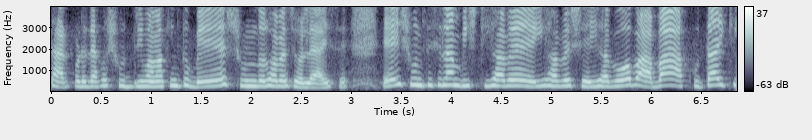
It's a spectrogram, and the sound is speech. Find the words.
তারপরে দেখো সূর্যি মামা কিন্তু বেশ সুন্দরভাবে চলে আইছে। এই শুনতেছিলাম বৃষ্টি হবে, এই হবে, সেই হবে। ও বাবা, কোথায় কি?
